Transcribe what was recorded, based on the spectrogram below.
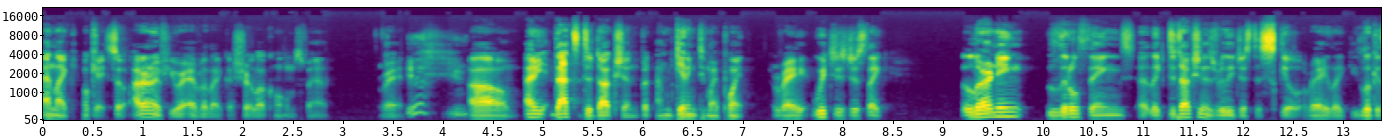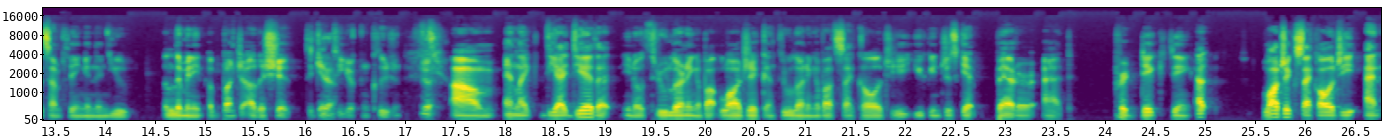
And like, okay, so I don't know if you were ever like a Sherlock Holmes fan, right? Yeah. Um, I mean, that's deduction, but I'm getting to my point, right? Which is just like learning little things. uh, Like deduction is really just a skill, right? Like you look at something and then you eliminate a bunch of other shit to get Yeah. to your conclusion. Yeah. Um, and like the idea that you know through learning about logic and through learning about psychology, you can just get better at predicting uh, logic, psychology, and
